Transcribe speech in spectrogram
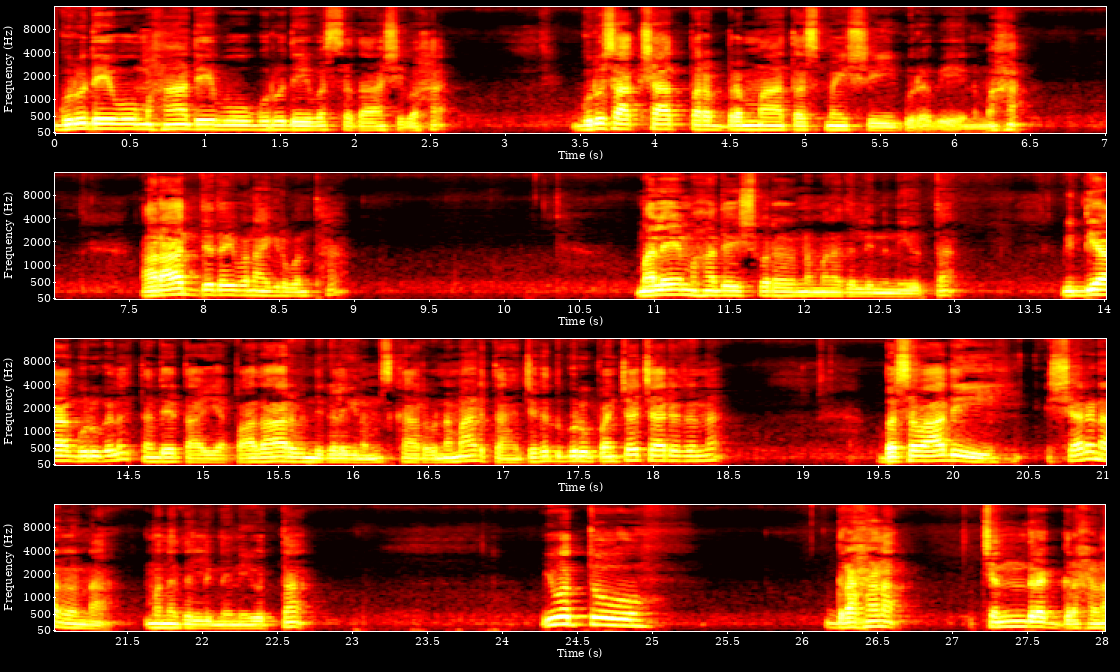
ಗುರುದೇವೋ ಮಹಾದೇವೋ ಗುರುದೇವ ಸದಾಶಿವ ಗುರು ಸಾಕ್ಷಾತ್ ಪರಬ್ರಹ್ಮ ತಸ್ಮೈ ಶ್ರೀ ಗುರವೇ ನಮಃ. ಆರಾಧ್ಯ ದೈವನಾಗಿರುವಂತಹ ಮಲೆ ಮಹದೇಶ್ವರರ ಮನದಲ್ಲಿ ನೆನೆಯುತ್ತಾ ವಿದ್ಯಾಗುರುಗಳ ತಂದೆ ತಾಯಿಯ ಪಾದಾರವಿಂದಗಳಿಗೆ ನಮಸ್ಕಾರವನ್ನು ಮಾಡ್ತಾ ಜಗದ್ಗುರು ಪಂಚಾಚಾರ್ಯರನ್ನ, ಬಸವಾದಿ ಶರಣರನ್ನ ಮನದಲ್ಲಿ ನೆನೆಯುತ್ತಾ, ಇವತ್ತು ಗ್ರಹಣ, ಚಂದ್ರಗ್ರಹಣ,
